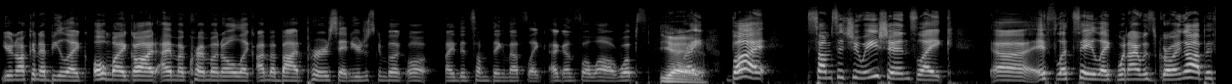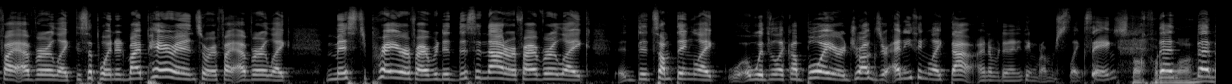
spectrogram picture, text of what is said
you're not gonna be like oh my god i'm a criminal like i'm a bad person. You're just gonna be like oh i did something that's like against the law. Whoops. Yeah, right? yeah. but some situations like uh, if let's say like when I was growing up, if I ever like disappointed my parents, or if I ever like missed prayer, if I ever did this and that, or if I ever like did something like with like a boy or drugs or anything like that, I never did anything, but I'm just like saying. Then then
